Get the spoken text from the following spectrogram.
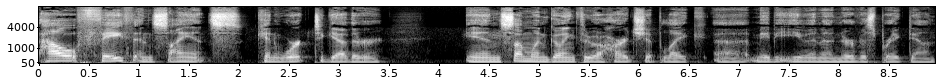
how faith and science can work together in someone going through a hardship, like uh, maybe even a nervous breakdown.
